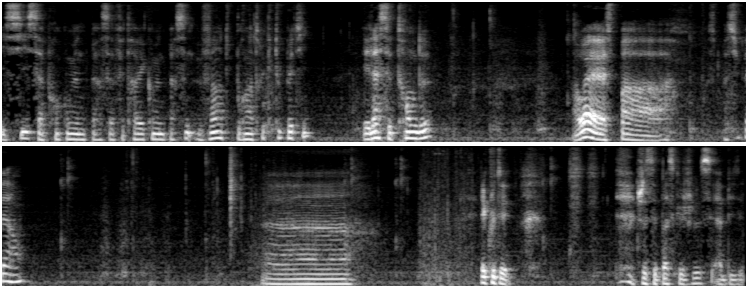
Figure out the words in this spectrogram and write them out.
ici, ça prend combien de personnes Ça fait travailler combien de personnes? 20 pour un truc tout petit? Et là, c'est 32. Ah ouais, c'est pas... C'est pas super, hein. Euh... Écoutez. je sais pas ce que je veux, c'est abusé.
